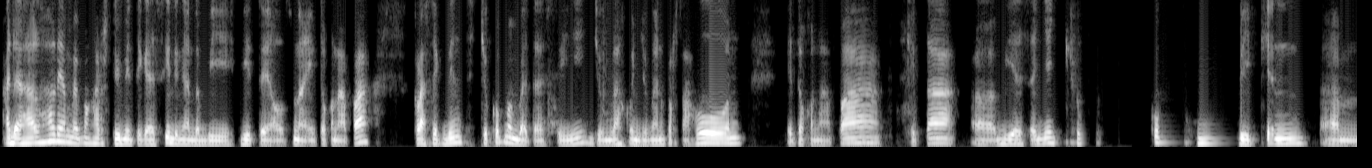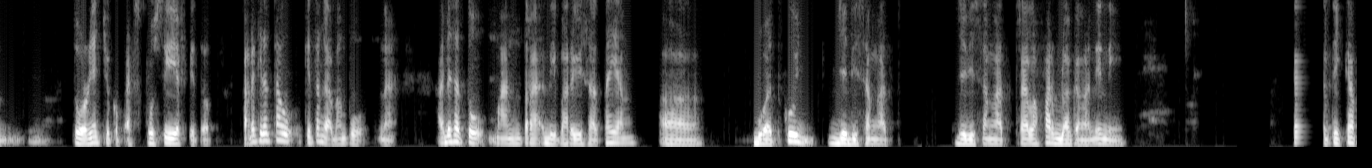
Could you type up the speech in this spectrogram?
ada hal-hal yang memang harus dimitigasi dengan lebih detail. Nah itu kenapa Classic Beans cukup membatasi jumlah kunjungan per tahun. Itu kenapa kita uh, biasanya cukup bikin um, turnya cukup eksklusif gitu. Karena kita tahu kita nggak mampu. Nah ada satu mantra di pariwisata yang uh, buatku jadi sangat jadi sangat relevan belakangan ini ketika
